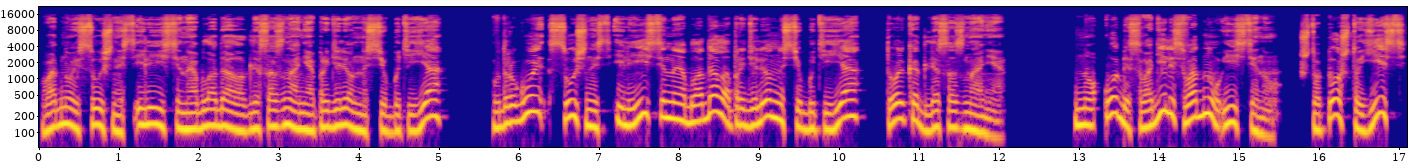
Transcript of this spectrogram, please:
в одной сущность или истина обладала для сознания определенностью бытия, в другой сущность или истина обладала определенностью бытия только для сознания. Но обе сводились в одну истину, что то, что есть,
